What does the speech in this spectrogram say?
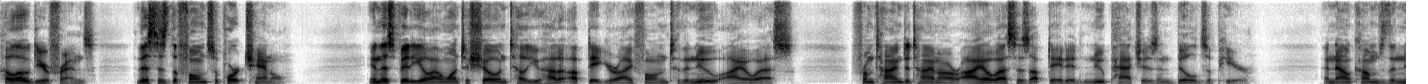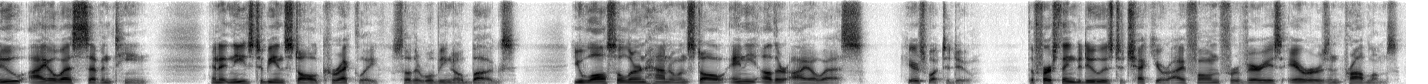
Hello dear friends, this is the phone support channel. In this video I want to show and tell you how to update your iPhone to the new iOS. From time to time our iOS is updated, new patches and builds appear. And now comes the new iOS 17, and it needs to be installed correctly so there will be no bugs. You will also learn how to install any other iOS. Here's what to do. The first thing to do is to check your iPhone for various errors and problems.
